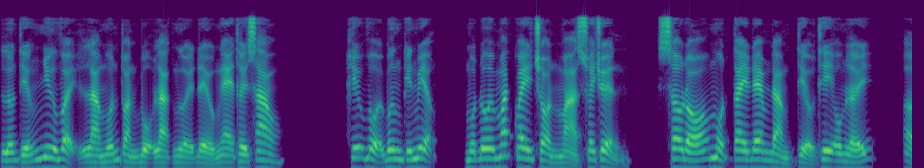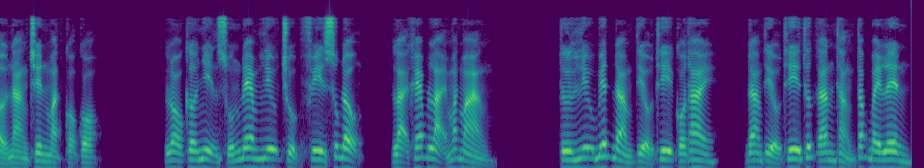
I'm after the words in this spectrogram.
lớn tiếng như vậy là muốn toàn bộ lạc người đều nghe thấy sao. Hữu vội bưng kín miệng, một đôi mắt quay tròn mà xoay chuyển, sau đó một tay đem đàm tiểu thi ôm lấy, ở nàng trên mặt cọ cọ. Lò cơ nhịn xuống đem hưu chụp phi xúc động, lại khép lại mắt màng. Từ hưu biết đàm tiểu thi có thai, đàm tiểu thi thức ăn thẳng tắp bay lên.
